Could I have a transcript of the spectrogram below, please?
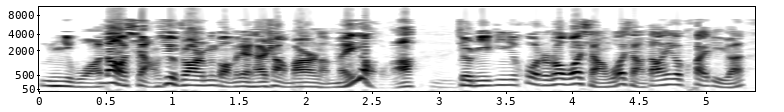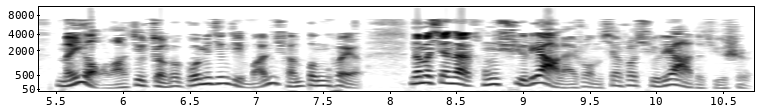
你我倒想去中央人民广播电台上班呢，没有了。就是你你或者说我想我想当一个快递员，没有了，就整个国民经济完全崩溃了。那么现在从叙利亚来说，我们先说叙利亚的局势，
